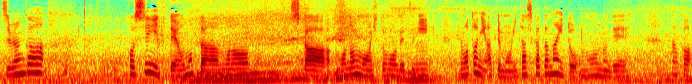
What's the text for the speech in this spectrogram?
自分が欲しいって思ったものしか物も人も別に手元にあっても致し方ないと思うのでなんか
